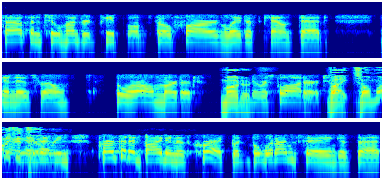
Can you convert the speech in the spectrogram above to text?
1,200 people so far, in latest count, dead in Israel, who were all murdered. Murdered. They were slaughtered. Right. So I want to get to. I mean, President Biden is correct, but but what I'm saying is that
